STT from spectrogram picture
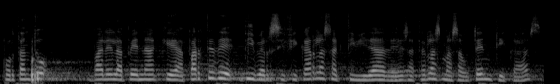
Por tanto, vale la pena que, aparte de diversificar las actividades, hacerlas más auténticas,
